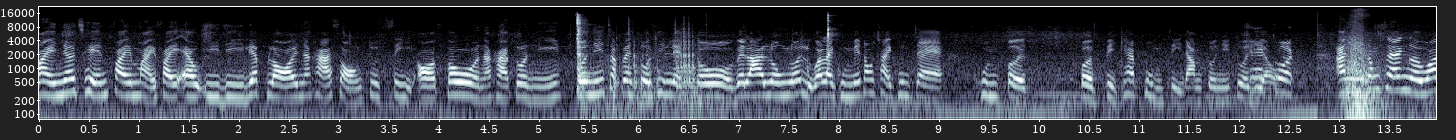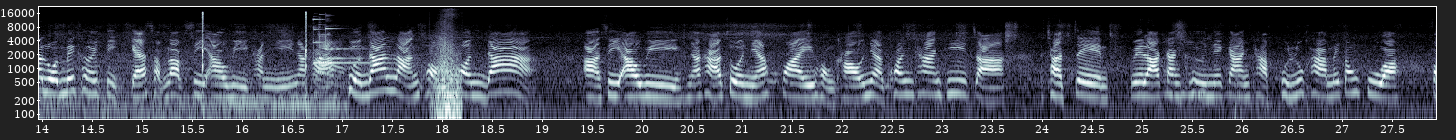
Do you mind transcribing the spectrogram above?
Minor Change ไฟใหม่ไฟ LED เรียบร้อยนะคะ 2.4 ออโต้นะคะ ตัวนี้ ตัวนี้จะเป็นตัวทีเลตโต เวลาลงรถหรือว่าอะไรคุณไม่ต้องใช้กุญแจ คุณเปิด เปิดปิดแค่ปุ่มสีดำตัวนี้ตัวเดียว แค่กด อันนี้ต้องแจ้งเลยว่ารถไม่เคยติดแก๊สสำหรับ CRV คันนี้นะคะ ค่ะส่วนด้านหลังของ Honda อ่า CRV นะคะ ตัวเนี้ยไฟของเขาเนี่ยค่อนข้างที่จะชัดเจน เวลากลางคืนในการขับคุณลูกค้าไม่ต้องกลัว ไฟ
